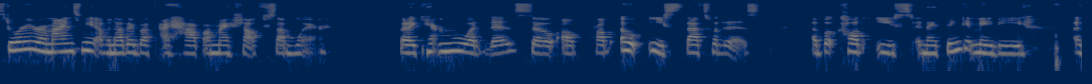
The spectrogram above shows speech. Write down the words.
story reminds me of another book I have on my shelf somewhere, but I can't remember what it is. So I'll probably oh East, that's what it is a book called East, and I think it may be a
